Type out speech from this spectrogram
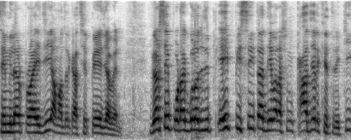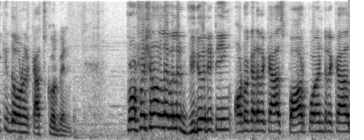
সিমিলার প্রাইজই আমাদের কাছে পেয়ে যাবেন। ভিউয়ার্স এই প্রোডাক্টগুলো যদি এই পিসিটা দেওয়ার আসেন কাজের ক্ষেত্রে কী কী ধরনের কাজ করবেন? প্রফেশনাল লেভেলের ভিডিও এডিটিং অটোক্যাডের কাজ পাওয়ার পয়েন্টের কাজ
